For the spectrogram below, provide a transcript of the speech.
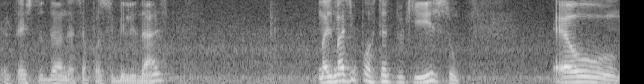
ele está estudando essa possibilidade. Mas mais importante do que isso é o,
